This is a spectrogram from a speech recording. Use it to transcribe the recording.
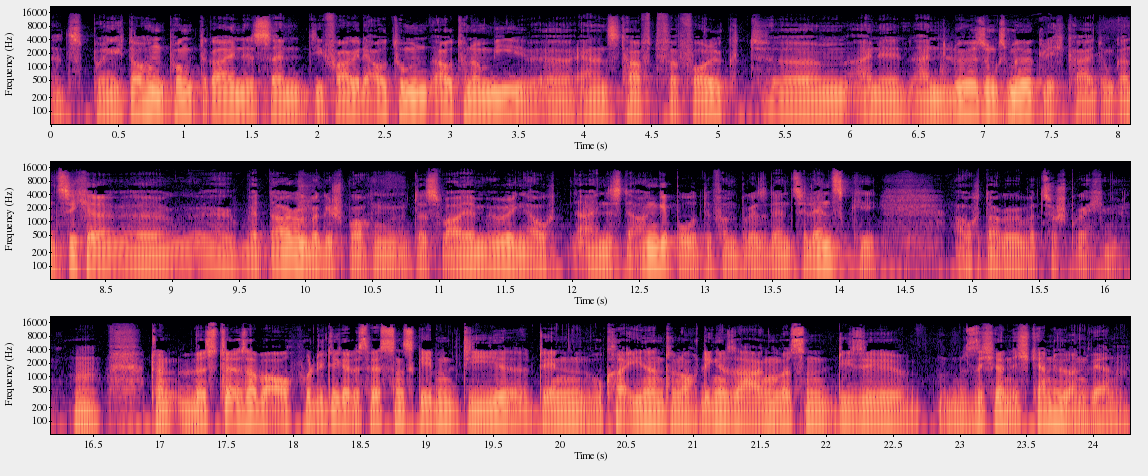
Jetzt bringe ich doch einen Punkt rein, ist ein, die Frage der Autonomie äh, ernsthaft verfolgt, ähm, eine, eine Lösungsmöglichkeit. Und ganz sicher äh, wird darüber gesprochen. Das war im Übrigen auch eines der Angebote von Präsident Zelensky, auch darüber zu sprechen. Hm. Dann müsste es aber auch Politiker des Westens geben, die den Ukrainern dann auch Dinge sagen müssen, die sie sicher nicht gern hören werden.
